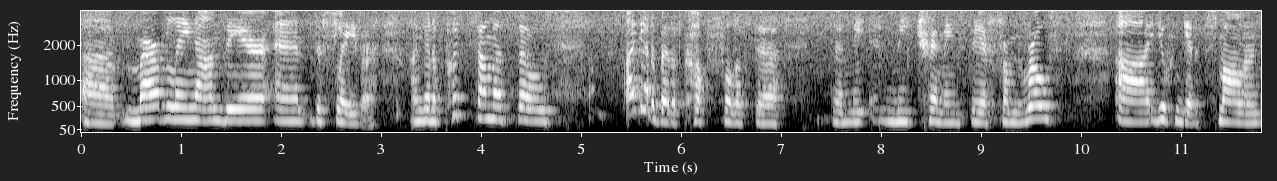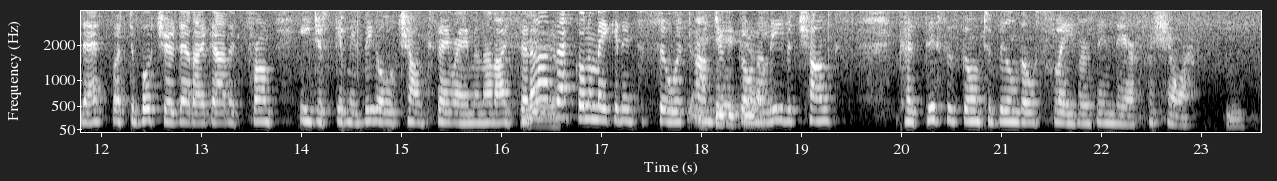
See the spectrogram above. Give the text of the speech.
uh, marbling on there and the flavor. I'm gonna put some of those I got about a cup full of the the meat, meat trimmings there from the roast. Uh, you can get it smaller than that, but the butcher that I got it from, he just gave me a big old chunks, eh, Raymond? And I said, yeah. I'm not going to make it into suet. I'm just going to leave it chunks because this is going to build those flavors in there for sure. Mm.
